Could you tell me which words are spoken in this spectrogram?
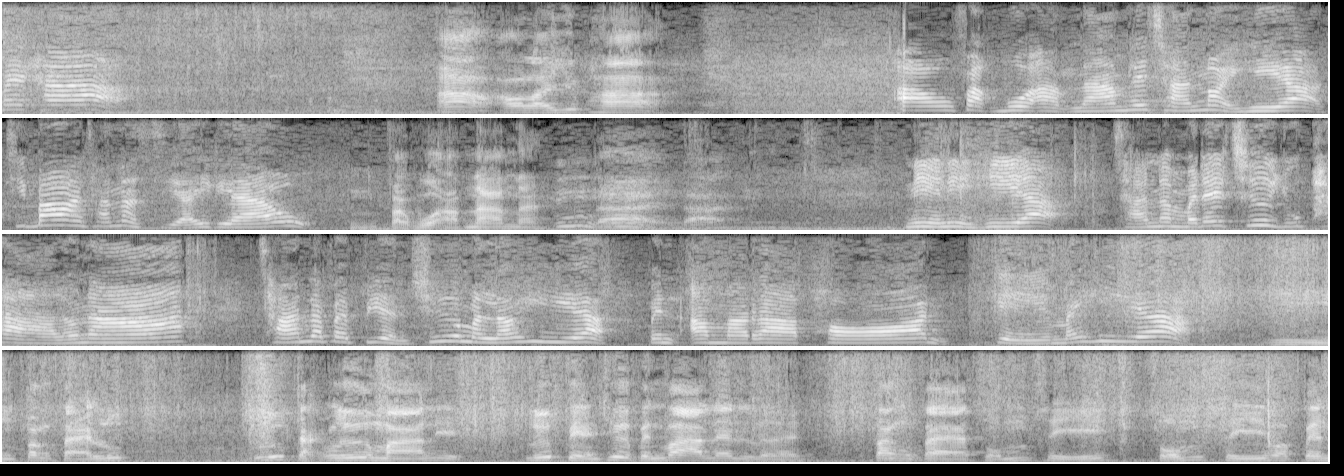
เฮียซื้อของเลยค่ะ อ้าว เอาอะไรยุพา เอาฝักบัวอาบน้ำให้ฉันหน่อยเฮีย ที่บ้านฉันน่ะเสียอีกแล้วอืมฝากบัวอาบน้ำนะ อืม ได้ได้นี่นี่เฮีย ฉันน่ะไม่ได้ชื่อยุพาแล้วนะ ฉันน่ะไปเปลี่ยนชื่อมันแล้วเฮีย เป็นอมราพร เก๋ไหมเฮีย อืมตั้งแต่รู้ รู้จักลือมานี่ลือเปลี่ยนชื่อเป็นว่าเล่นเลย ตั้งแต่สมศรีสมศรีมาเป็น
